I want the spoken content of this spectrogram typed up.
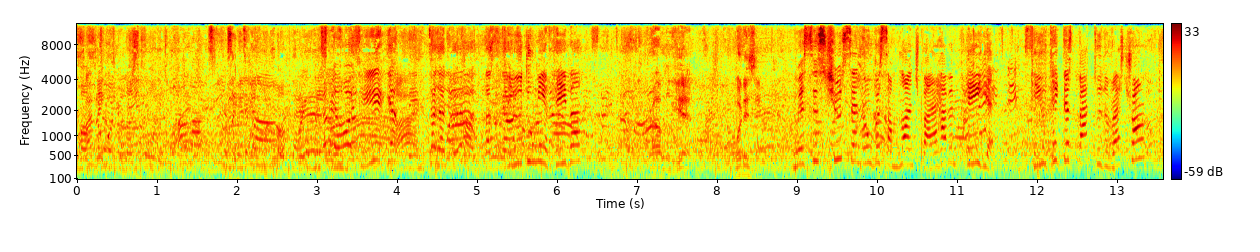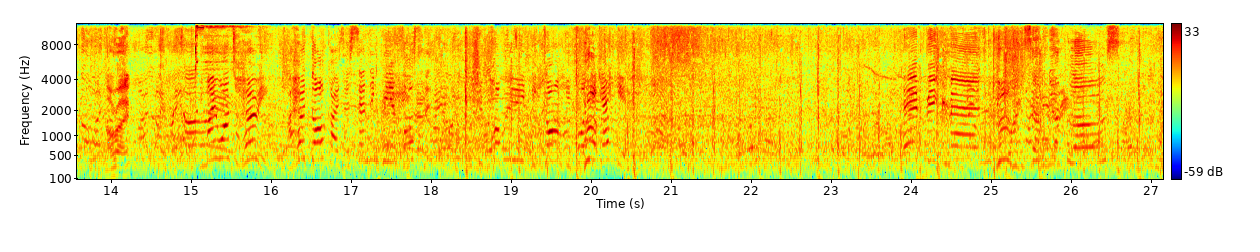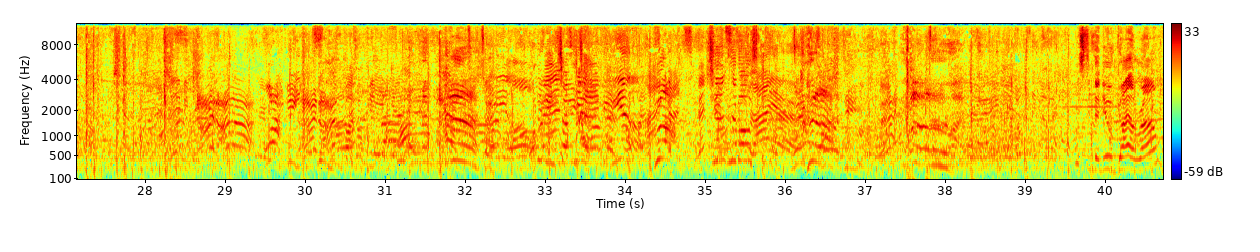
萬蚊咁樣。啱啱先食啫嘛，今日開始一年七日舉行特價。Can you do me a favor? Probably, yeah. What is it? Mrs. Chu sent over some lunch, but I haven't paid yet. Can you take this back to the restaurant? All right. You might want to hurry. I heard Dog Eyes are sending reinforcements. We should probably be gone before they get here. Hey, big man. Want some new clothes? chasing the new guy around?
